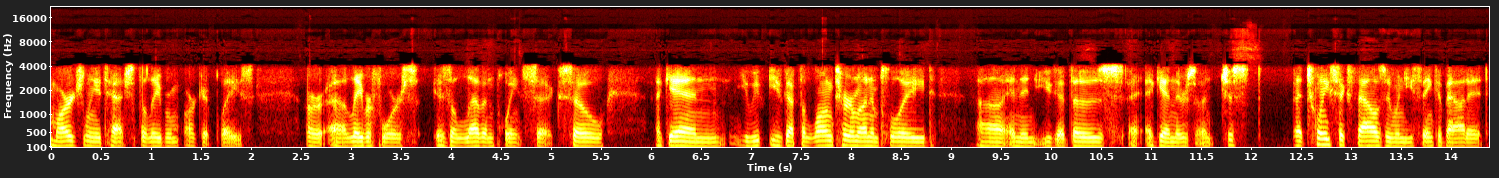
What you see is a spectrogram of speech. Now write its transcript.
marginally attached to the labor marketplace or uh, labor force is 11.6. So, again, you, you've got the long-term unemployed, uh, and then you got those. Again, there's a, just that 26,000 when you think about it,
